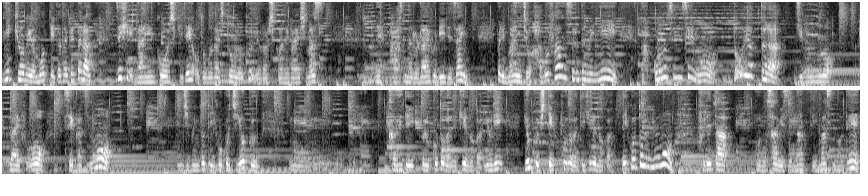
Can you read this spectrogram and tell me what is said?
に興味を持っていただけたらぜひ LINE 公式でお友達登録よろしくお願いします、まあね、パーソナルライフリデザインやっぱり毎日をハブファンするために学校の先生もどうやったら自分のライフを生活を自分にとって居心地よくうん変えていくことができるのかより良くしていくことができるのかっていうことにも触れたこのサービスになっていますので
